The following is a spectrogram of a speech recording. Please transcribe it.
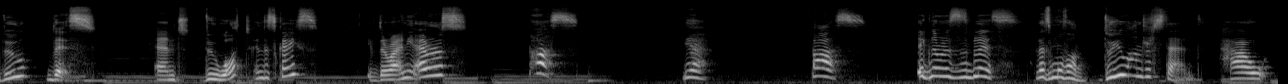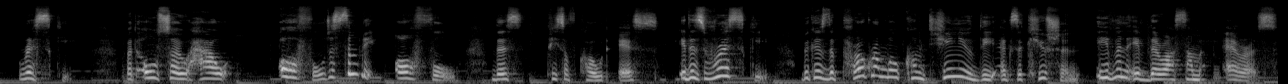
do this. And do what in this case? If there are any errors, pass. Yeah, pass. Ignorance is bliss. Let's move on. Do you understand how risky, but also how awful, just simply awful, this piece of code is? It is risky because the program will continue the execution even if there are some errors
